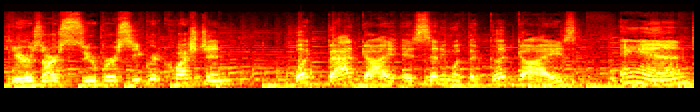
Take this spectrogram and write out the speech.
here's our super secret question. What bad guy is sitting with the good guys, and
